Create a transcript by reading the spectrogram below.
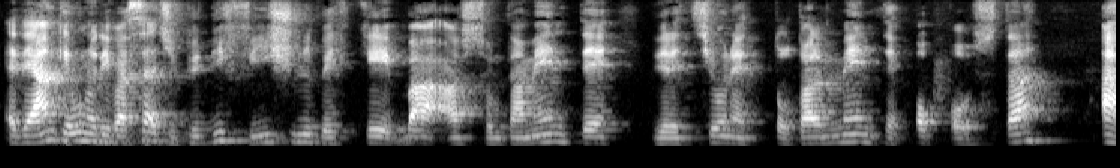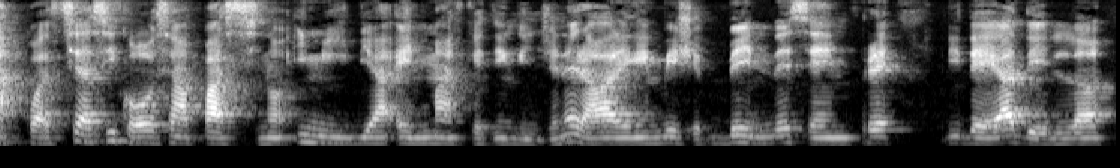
ed è anche uno dei passaggi più difficili perché va assolutamente direzione totalmente opposta a qualsiasi cosa passino i media e il marketing in generale, che invece vende sempre l'idea del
